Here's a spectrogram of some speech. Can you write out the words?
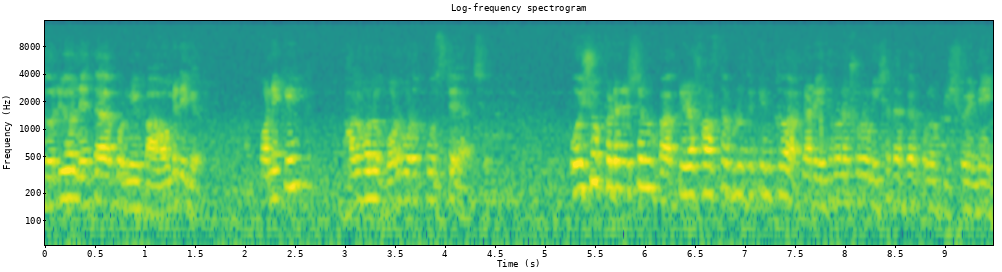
দলীয় নেতা কর্মী বা আওয়ামী লীগের অনেকেই ভালো ভালো বড় বড় পোস্টে আছে। ফেডারেশন বা ক্রীড়া সংস্থাগুলোতে কিন্তু আপনার এই ধরনের কোনো নিষেধাজ্ঞার কোনো বিষয় নেই।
